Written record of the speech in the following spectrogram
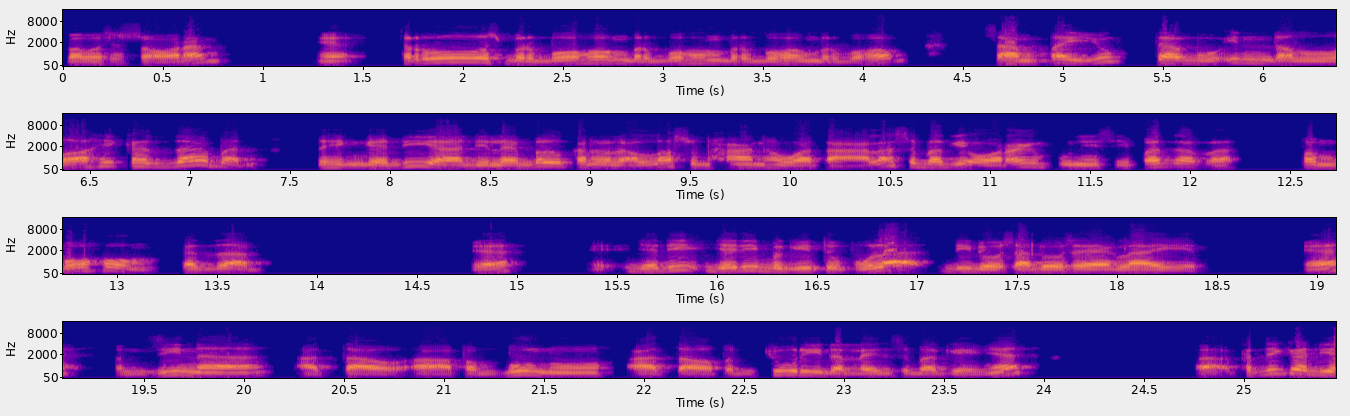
Bahwa seseorang ya terus berbohong berbohong berbohong berbohong sampai yuktabu indallahi kadzaban. Sehingga dia dilabelkan oleh Allah Subhanahu wa taala sebagai orang yang punya sifat apa? Pembohong kadzab. Ya. Jadi jadi begitu pula di dosa-dosa yang lain. Ya. Penzina atau uh, pembunuh atau pencuri dan lain sebagainya. Uh, ketika dia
